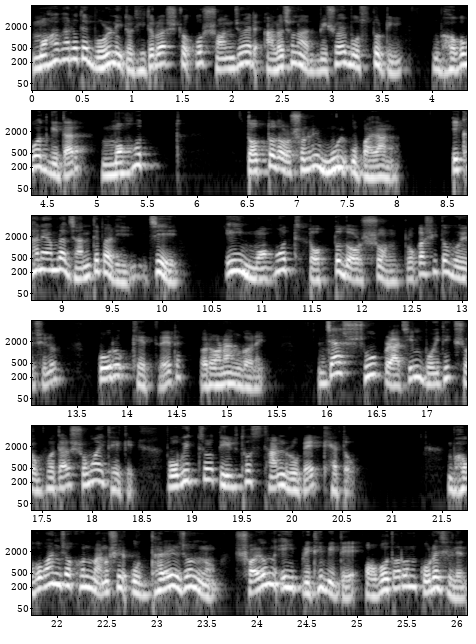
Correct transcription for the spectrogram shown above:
মহাভারতে বর্ণিত ধৃতরাষ্ট্র ও সঞ্জয়ের আলোচনার বিষয়বস্তুটি ভগবদ্গীতার মহৎ তত্ত্বদর্শনের মূল উপাদান। এখানে আমরা জানতে পারি যে এই মহৎ তত্ত্ব দর্শন প্রকাশিত হয়েছিল কুরুক্ষেত্রের রণাঙ্গনে, যা সুপ্রাচীন বৈদিক সভ্যতার সময় থেকে পবিত্র তীর্থস্থান রূপে খ্যাত। ভগবান যখন মানুষের উদ্ধারের জন্য স্বয়ং এই পৃথিবীতে অবতরণ করেছিলেন,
